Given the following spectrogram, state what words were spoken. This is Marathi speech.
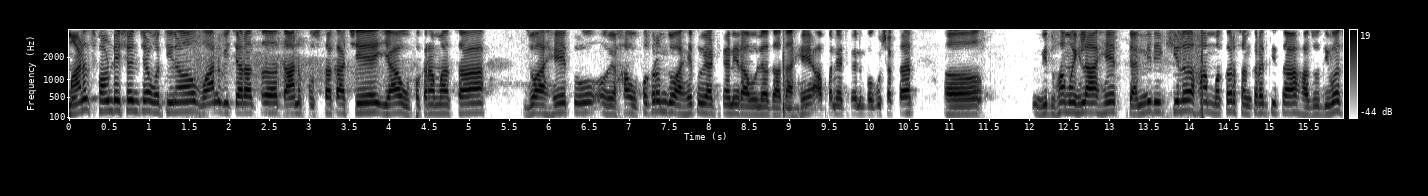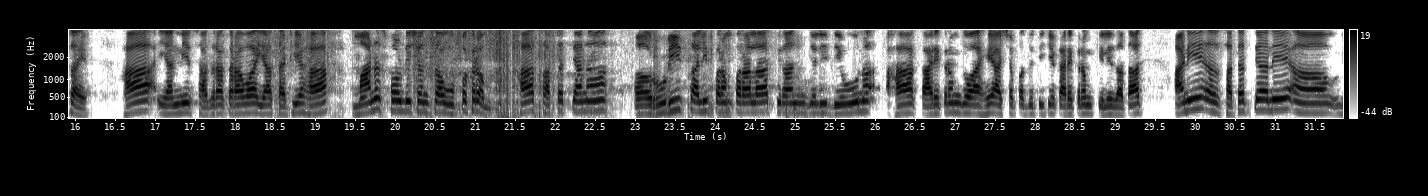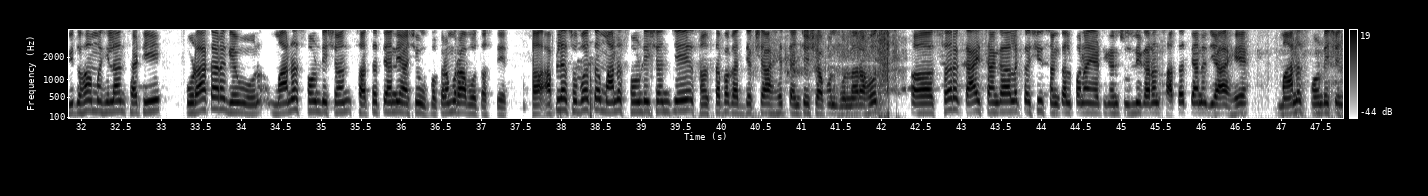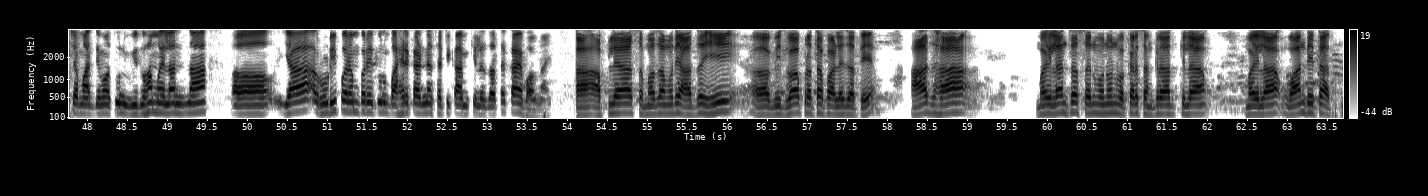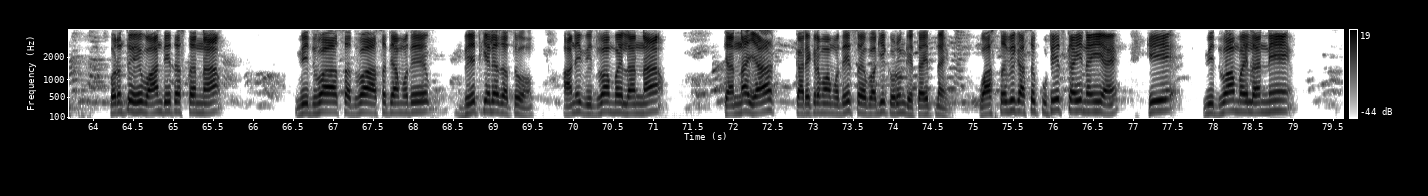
मानस फाउंडेशनच्या वतीनं वान विचाराचं दान पुस्तकाचे या उपक्रमाचा जो आहे तो हा उपक्रम जो आहे तो या ठिकाणी राबवला जात आहे. आपण या ठिकाणी बघू शकतात विधवा महिला आहेत त्यांनी देखील हा मकर संक्रांतीचा हा जो दिवस आहे हा यांनी साजरा करावा. यासाठी हा मानस फाउंडेशनचा उपक्रम हा सातत्यानं रूढी चाली परंपराला तिरांजली देऊन हा कार्यक्रम जो आहे अशा पद्धतीचे कार्यक्रम केले जातात. आणि सातत्याने विधवा महिलांसाठी पुढाकार घेऊन मानस फाउंडेशन सातत्याने असे उपक्रम राबवत असते. आपल्यासोबत मानस फाउंडेशनचे संस्थापक अध्यक्ष आहेत त्यांच्याशी आपण बोलणार आहोत. सर काय सांगाल? कशी संकल्पना या ठिकाणी सुचली? कारण सातत्यानं जे आहे मानस फाउंडेशनच्या माध्यमातून विधवा महिलांना या रूढी परंपरेतून बाहेर काढण्यासाठी काम केलं जातं. काय भावना आहे? आपल्या समाजामध्ये आजही विधवा प्रथा पाळली जाते. आज हा महिलांचा सण म्हणून मकर संक्रांतीला महिला वाण देतात. परंतु हे वाण देत असताना विधवा सधवा असं त्यामध्ये भेद केला जातो आणि विधवा महिलांना त्यांना या कार्यक्रमामध्ये सहभागी करून घेता येत नाही. वास्तविक असं कुठेच काही नाही आहे की विधवा महिलांनी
